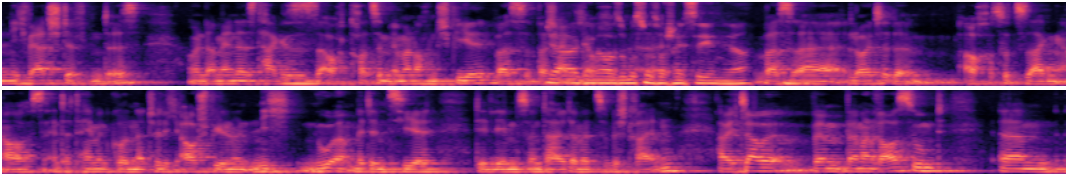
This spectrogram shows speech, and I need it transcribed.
nicht wertstiftend ist. Und am Ende des Tages ist es auch trotzdem immer noch ein Spiel, was wahrscheinlich ja, genau, auch, so muss man es äh, wahrscheinlich sehen, ja. Was äh, Leute auch sozusagen aus Entertainment-Gründen natürlich auch spielen und nicht nur mit dem Ziel, den Lebensunterhalt damit zu bestreiten. Aber ich glaube, wenn, wenn man rauszoomt, ähm,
